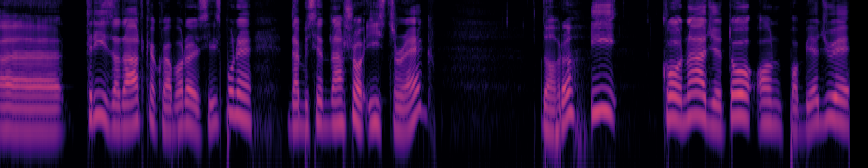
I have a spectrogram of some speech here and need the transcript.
e, tri zadatka koja moraju se ispune da bi se našao easter egg Dobro. i ko nađe to, on pobjeđuje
